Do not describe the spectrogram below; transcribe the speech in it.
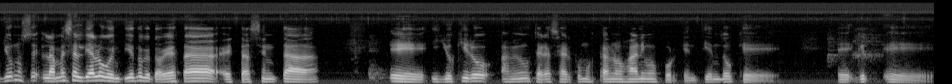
Yo no sé, la mesa del diálogo entiendo que todavía está, está sentada. Eh, y yo quiero, a mí me gustaría saber cómo están los ánimos porque entiendo que... Eh, eh,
